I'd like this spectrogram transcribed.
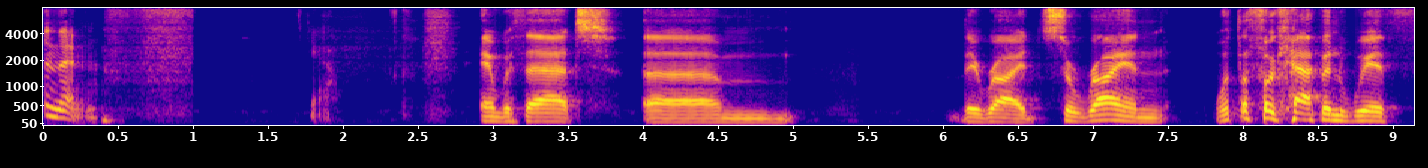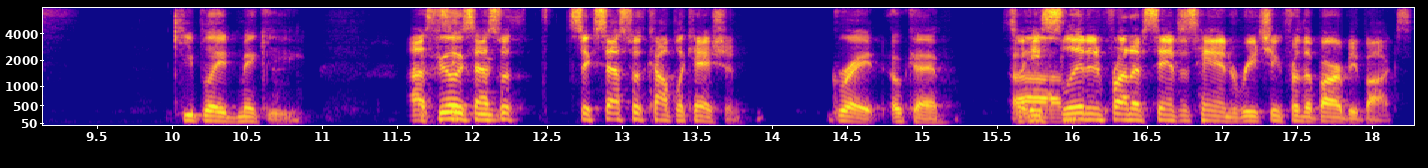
and then yeah. And with that, um, they ride. So Ryan, what the fuck happened with Keyblade Mickey? Uh, I feel like success with success with complication. Great. Okay. So he Um, slid in front of Santa's hand, reaching for the Barbie box.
